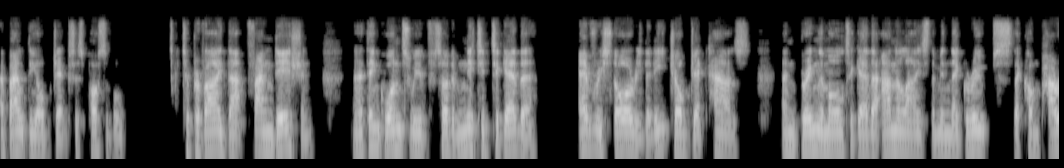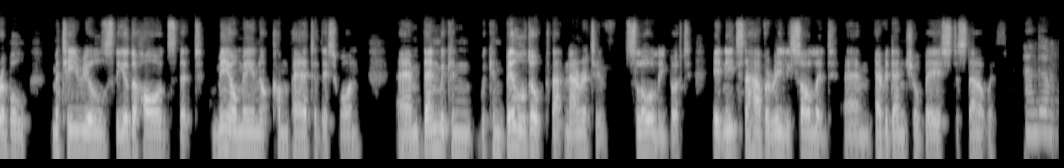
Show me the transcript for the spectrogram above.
about the objects as possible to provide that foundation. And I think once we've sort of knitted together every story that each object has and bring them all together, analyze them in their groups, their comparable materials, the other hoards that may or may not compare to this one. Um, then we can we can build up that narrative slowly, but it needs to have a really solid um, evidential base to start with. And um,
